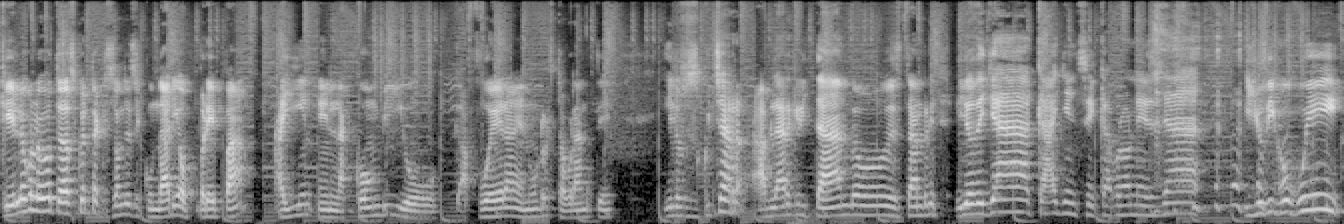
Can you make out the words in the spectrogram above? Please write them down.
que luego luego te das cuenta que son de secundaria o prepa, ahí en, la combi o afuera en un restaurante y los escuchar hablar gritando, están y yo de ya, cállense, cabrones, ya. Y yo digo, güey,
